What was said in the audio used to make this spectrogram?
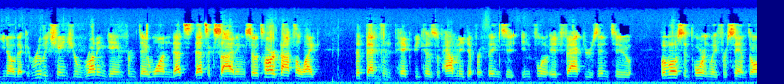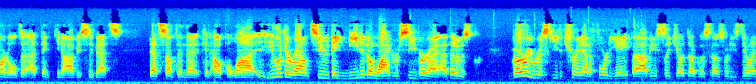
you know that could really change your running game from day one. That's that's exciting. So it's hard not to like the Becton pick because of how many different things it influ- it factors into. But most importantly for Sam Darnold, I think you know obviously that's that's something that can help a lot. You look at round two; they needed a wide receiver. I, I thought it was very risky to trade out of 48, but obviously Joe Douglas knows what he's doing.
